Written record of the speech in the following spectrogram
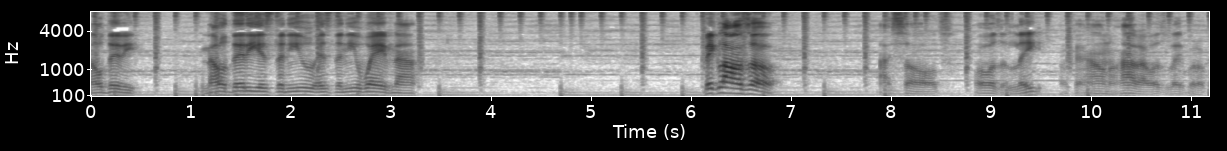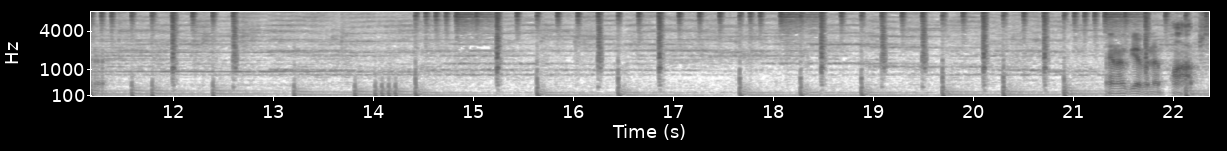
No Diddy. No Diddy is the new is the new wave now. Big Lonzo. I sold. What was it? Late? Okay, I don't know how that was late, but okay. And I'm giving up pops.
